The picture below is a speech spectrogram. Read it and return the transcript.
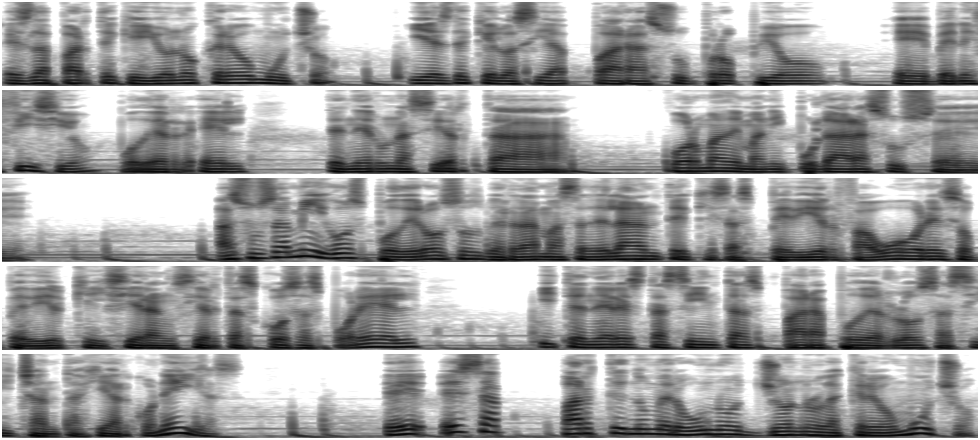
es la parte que yo no creo mucho y es de que lo hacía para su propio eh, beneficio, poder él tener una cierta forma de manipular a sus a sus amigos poderosos, ¿verdad? Más adelante, quizás pedir favores o pedir que hicieran ciertas cosas por él y tener estas cintas para poderlos así chantajear con ellas. Eh, esa parte número uno yo no la creo mucho,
